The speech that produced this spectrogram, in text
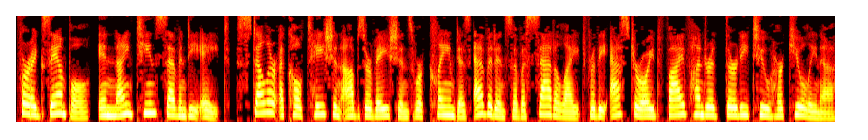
For example, in 1978, stellar occultation observations were claimed as evidence of a satellite for the asteroid 532 Herculina.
